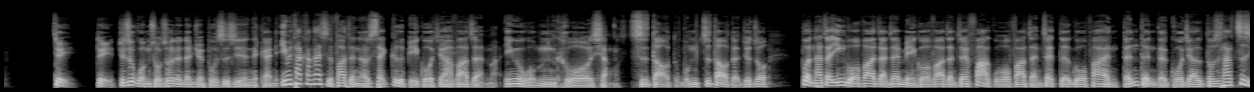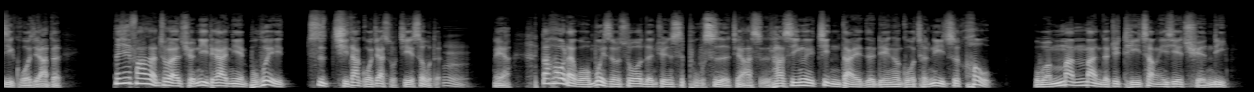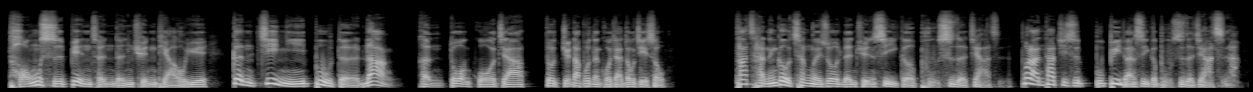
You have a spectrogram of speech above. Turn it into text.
对对，就是我们所说的人权普世性的概念。因为它刚开始发展的是在个别国家发展嘛。因为我们所想知道的，我们知道的就是说，不管它在英国发展、在美国发展、在法国发展、在德国发展等等的国家，都是他自己国家的。那些发展出来权利的概念不会是其他国家所接受的，嗯，对呀。但后来我为什么说人权是普世的价值？它是因为近代的联合国成立之后，我们慢慢的去提倡一些权利，同时变成人权条约，更进一步的让很多国家都绝大部分国家都接受，它才能够称为说人权是一个普世的价值。不然它其实不必然是一个普世的价值啊。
